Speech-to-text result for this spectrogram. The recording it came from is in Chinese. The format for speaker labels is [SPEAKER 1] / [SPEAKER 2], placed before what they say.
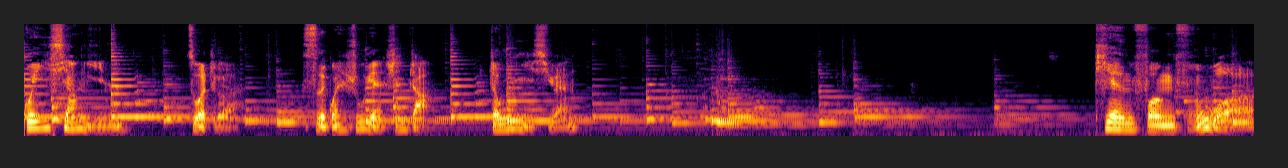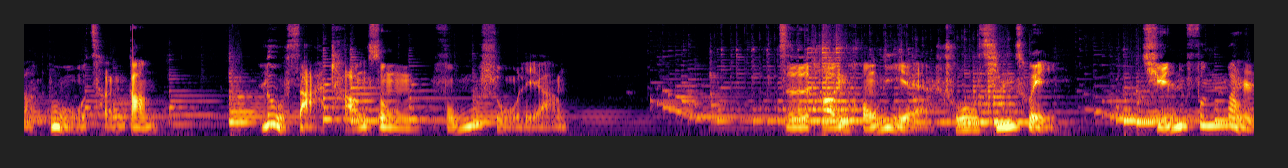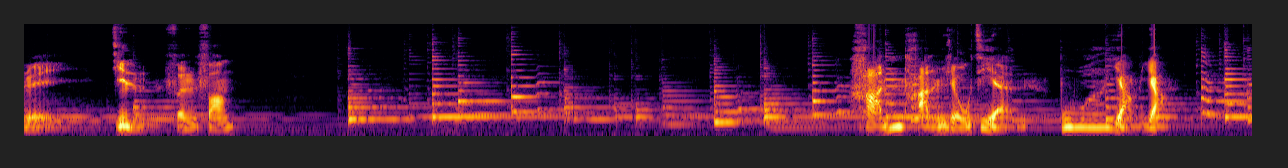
[SPEAKER 1] 《归乡吟》作者：四关书院山长周逸玄。天风拂我不曾刚，露洒长松拂暑凉。紫藤红叶出青翠。群峰万蕊尽芬芳，寒潭流涧波漾漾，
